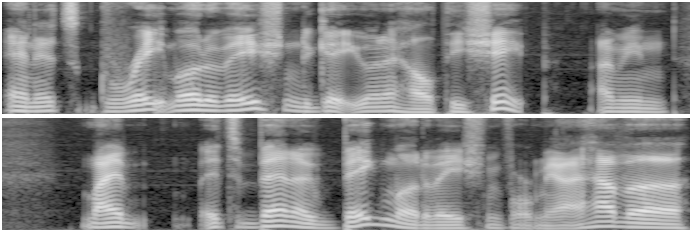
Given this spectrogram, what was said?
and it's great motivation to get you in a healthy shape. I mean, my it's been a big motivation for me. I have a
